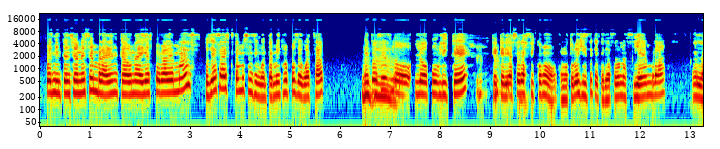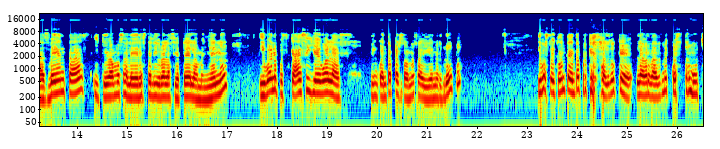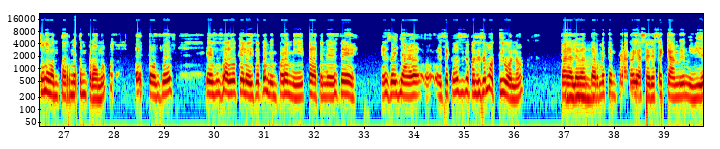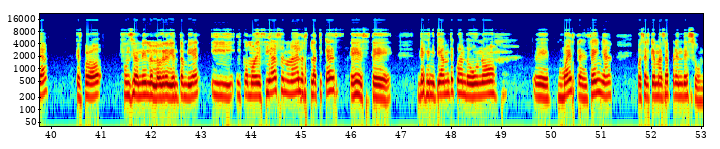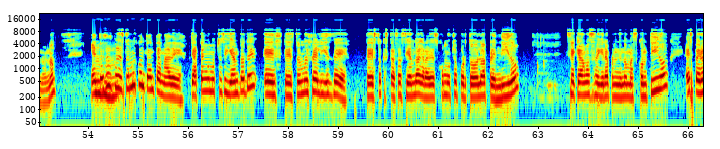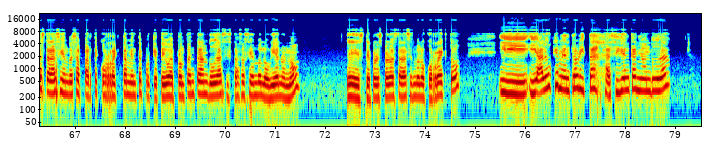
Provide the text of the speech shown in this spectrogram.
pues mi intención es sembrar en cada una de ellas, pero además, pues ya sabes que estamos en 50 mil grupos de WhatsApp, entonces lo, lo publiqué, que quería hacer así como, como tú lo dijiste, que quería hacer una siembra en las ventas y que íbamos a leer este libro a las 7 de la mañana. Y bueno, pues casi llego a las 50 personas ahí en el grupo. Y pues estoy contenta porque es algo que la verdad me cuesta mucho levantarme temprano. Entonces, eso es algo que lo hice también para mí, para tener ese, ese ya, ese, ¿cómo se dice? Pues ese motivo, ¿no? Para levantarme temprano y hacer ese cambio en mi vida, que espero funcione y lo logre bien también. Y, y como decías en una de las pláticas, este, definitivamente cuando uno eh, muestra, enseña, pues el que más aprende es uno, ¿no? Entonces, pues estoy muy contenta, Nade. Ya tengo mucho siguiéndote. Este, estoy muy feliz de, de, esto que estás haciendo. Agradezco mucho por todo lo aprendido. Sé que vamos a seguir aprendiendo más contigo. Espero estar haciendo esa parte correctamente porque te digo, de pronto entran dudas si estás haciéndolo bien o no. Este, pero espero estar haciendo lo correcto. Y, algo que me entra ahorita, así bien cañón duda,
